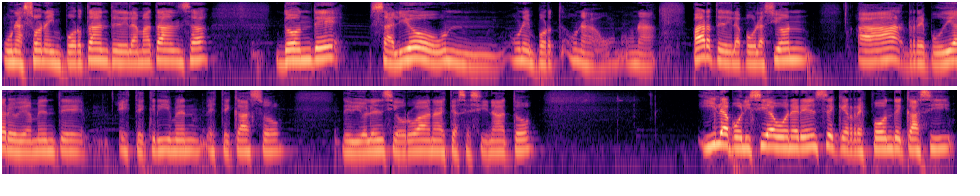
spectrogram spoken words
una zona importante de la matanza, donde salió un, una, una parte de la población a repudiar obviamente este crimen, este caso de violencia urbana, este asesinato, y la policía bonaerense que responde casi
